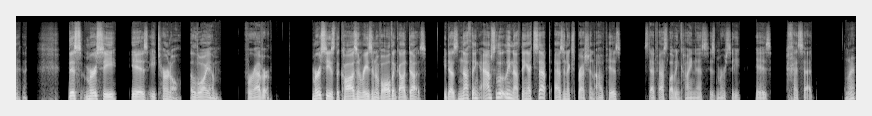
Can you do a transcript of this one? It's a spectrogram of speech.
this mercy is eternal, le'olam, forever. Mercy is the cause and reason of all that God does. He does nothing, absolutely nothing, except as an expression of his steadfast loving kindness, his mercy, his chesed. All right?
